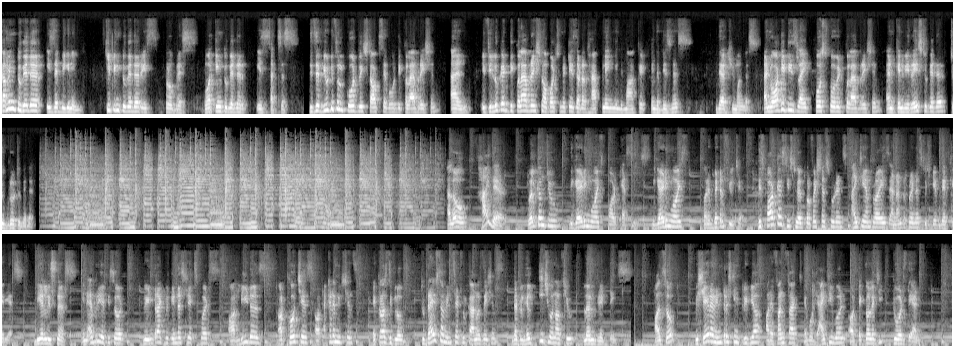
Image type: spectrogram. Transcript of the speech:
Coming together is a beginning. Keeping together is progress. Working together is success. This is a beautiful quote which talks about the collaboration. And if you look at the collaboration opportunities that are happening in the market, in the business, they are humongous. And what it is like post COVID collaboration, and can we race together to grow together? Hello, hi there. Welcome to the Guiding Voice podcast series, the Guiding Voice for a better future. This podcast is to help professional students, IT employees, and entrepreneurs to shape their careers. Dear listeners, in every episode, we interact with industry experts, or leaders, or coaches, or academicians across the globe to drive some insightful conversations that will help each one of you learn great things. Also, we share an interesting trivia or a fun fact about the IT world or technology towards the end.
